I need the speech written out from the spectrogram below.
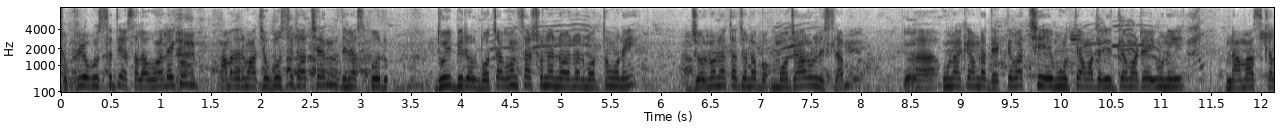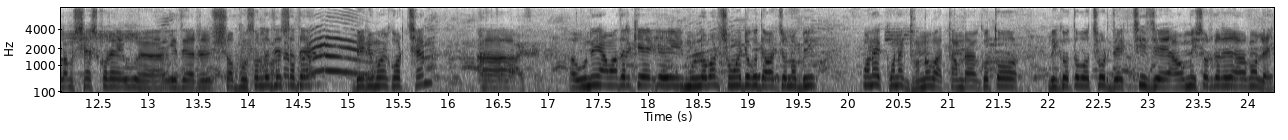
সুপ্রিয় উপস্থিতি আসসালামু আলাইকুম। আমাদের মাঝে উপস্থিত আছেন দিনাজপুর দুই বিরল বোচাগঞ্জ আসনের নয়নের মধ্যমণি জননেতা জনাব মোজাহারুল ইসলাম। উনাকে আমরা দেখতে পাচ্ছি। এই মুহূর্তে আমাদের ঈদগাহ মাঠে উনি নামাজ কালাম শেষ করে ঈদের সব মুসল্লিদের সাথে বিনিময় করছেন। উনি আমাদেরকে এই মূল্যবান সময়টুকু দেওয়ার জন্য অনেক অনেক ধন্যবাদ। আমরা গত, বিগত বছর দেখছি যে আওয়ামী সরকারের আমলে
